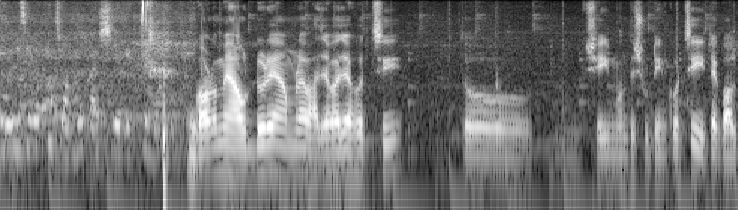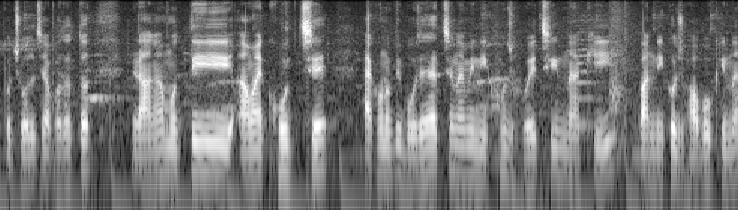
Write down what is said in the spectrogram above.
চলছে বা কি চমক আসছে গরমে আউটডোরে আমরা ভাজা ভাজা হচ্ছি, তো সেই মধ্যে শুটিং করছি, এটা গল্প চলছে আপাতত। রাঙামতি আমায় খুঁজছে, এখন অবধি বোঝা যাচ্ছে না আমি নিখোঁজ হয়েছি নাকি বা নিখোঁজ হব কি না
